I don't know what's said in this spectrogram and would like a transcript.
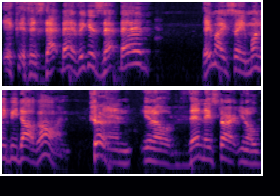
if, if it's that bad, if it gets that bad, they might say money be doggone. Sure. And, you know, then they start, you know,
